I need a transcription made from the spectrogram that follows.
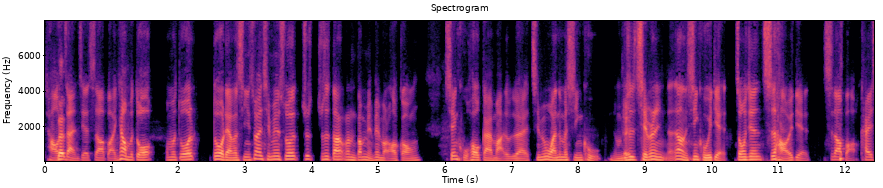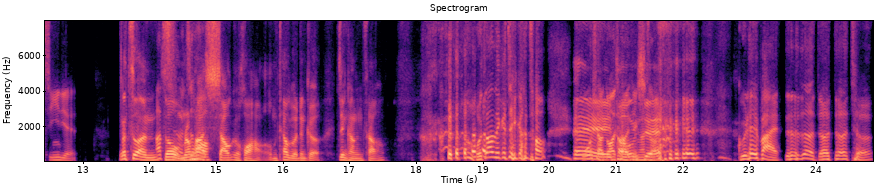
超赞，直接吃到饱。你看我们多，我们多多有良心。虽然前面说就就是当让你当免费宝劳工，先苦后甘嘛，对不对？前面玩那么辛苦，我们就是前面让你辛苦一点，中间吃好一点，吃到饱，开心一点。那吃完之后，我们让他消个化好了。我们跳个那个健康操。我知道那个健康操，我小都要跳健康操。鼓励摆得得得得得，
